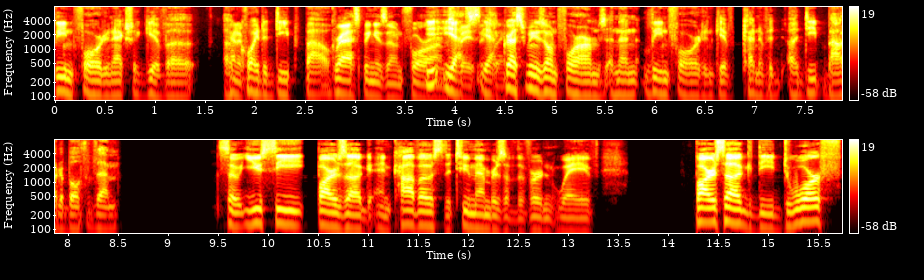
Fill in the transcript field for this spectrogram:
lean forward and actually give a, a Kind of quite a deep bow. Grasping his own forearms, yes, basically. yeah, grasping his own forearms and then lean forward and give kind of a, a deep bow to both of them. So you see Barzug and Kavos, the two members of the Verdant Wave. Barzug, the dwarf,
